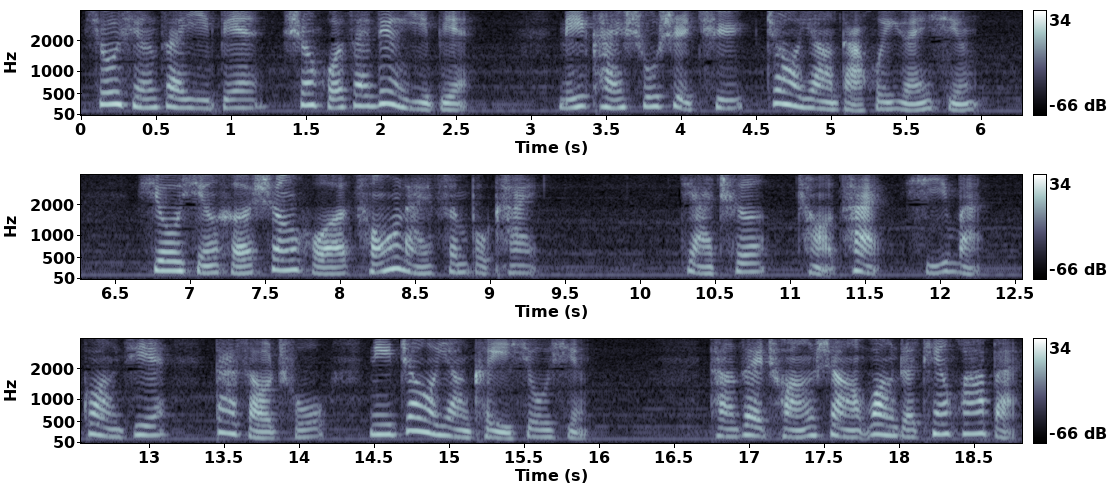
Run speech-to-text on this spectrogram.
修行在一边，生活在另一边，离开舒适区，照样打回原形。修行和生活从来分不开。驾车、炒菜、洗碗、逛街、大扫除，你照样可以修行。躺在床上望着天花板，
